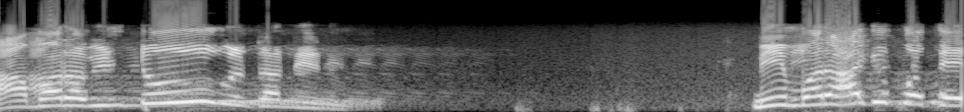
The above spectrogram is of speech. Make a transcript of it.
ఆ మొర వింటూ ఉంటాను నేను. మీ మొర ఆగిపోతే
